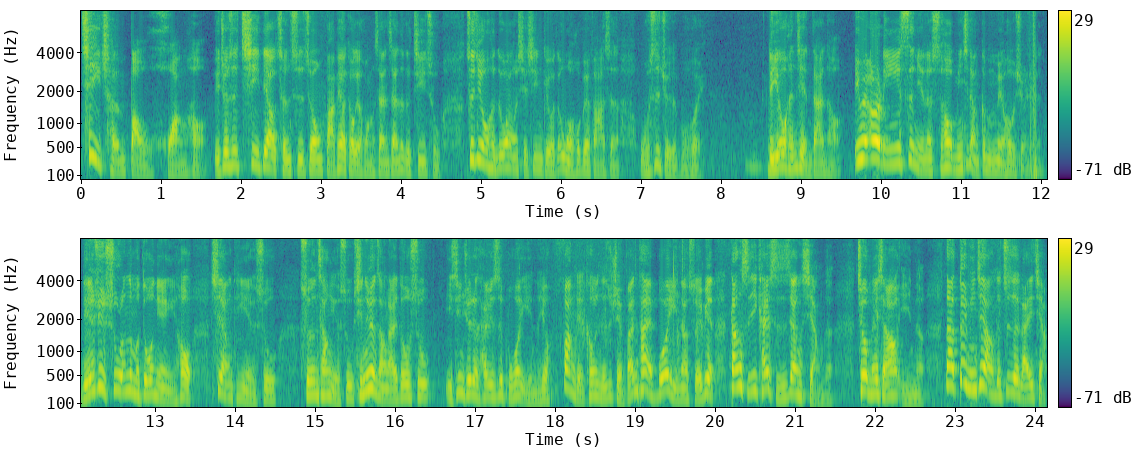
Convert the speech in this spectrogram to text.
弃陈保黄哈，也就是弃掉陈时中，把票投给黄珊珊，这个基础。最近有很多网友写信给我，问我会不会发生，我是觉得不会。理由很简单哈，因为二零一四年的时候，民进党根本没有候选人，连续输了那么多年以后，谢阳廷也输，苏文昌也输，行政院长来都输，已经觉得台北市不会赢了，又放给柯文哲去选，反正他也不会赢啊，随便。当时一开始是这样想的，结果没想到赢了。那对民进党的支持来讲，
